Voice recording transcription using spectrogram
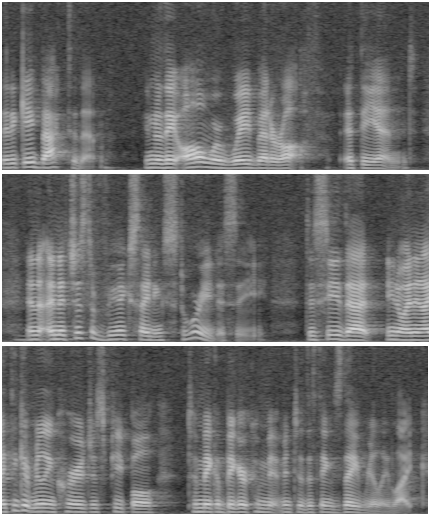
that it gave back to them. You know, they all were way better off at the end, mm-hmm. and and it's just a very exciting story to see, to see that you know, and, I think it really encourages people to make a bigger commitment to the things they really like.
